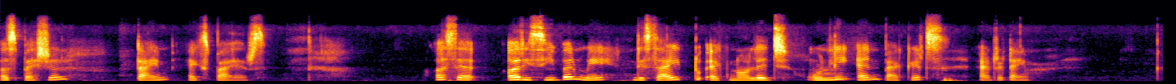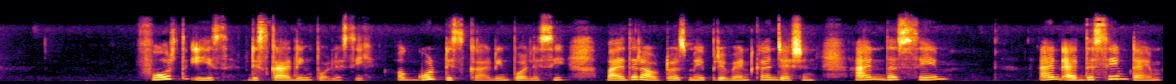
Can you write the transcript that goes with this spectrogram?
a special time expires. A, a receiver may decide to acknowledge only n packets at a time. Fourth is discarding policy. A good discarding policy by the routers may prevent congestion and the same and at the same time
